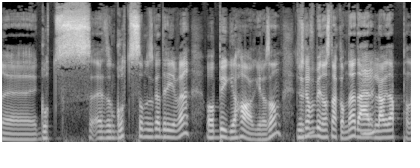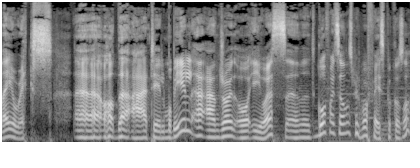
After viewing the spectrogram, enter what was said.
uh, gods, et sånt gods som du skal drive, og bygge hager og sånn. Du skal få begynne å snakke om det. Det er lagd av Playrix. Og det er til mobil, Android og IOS. Det går faktisk an å spille på Facebook også.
